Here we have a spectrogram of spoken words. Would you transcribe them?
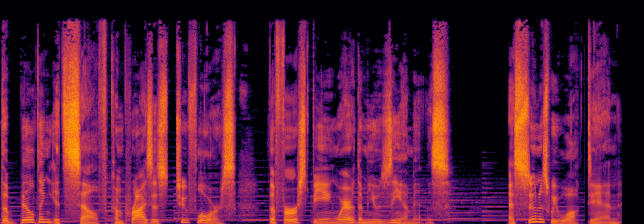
The building itself comprises two floors, the first being where the museum is. As soon as we walked in,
